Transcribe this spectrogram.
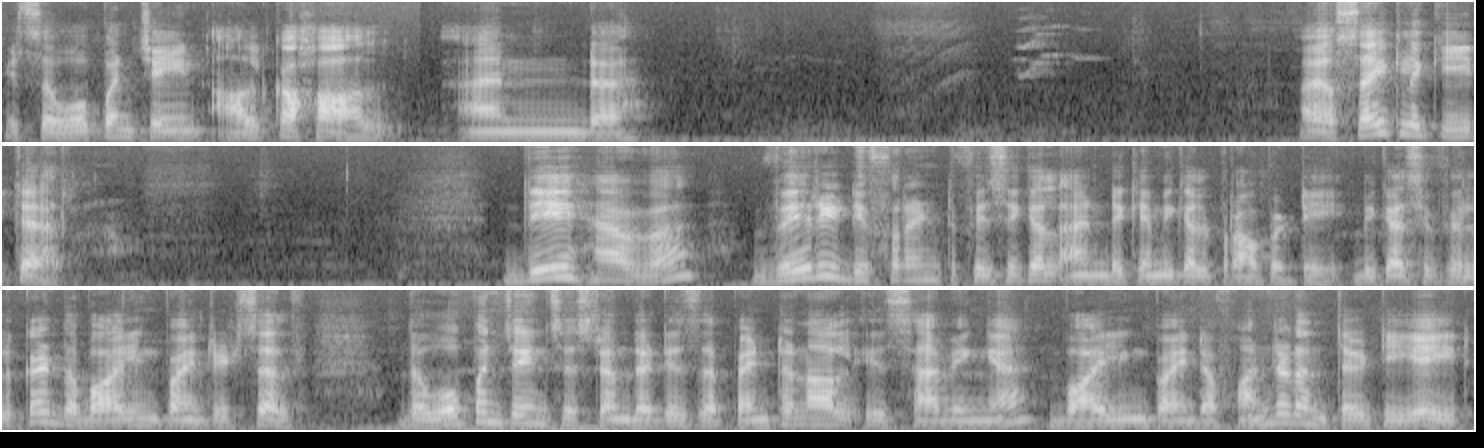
it is a open chain alcohol and uh, a cyclic ether, they have a very different physical and chemical property because if you look at the boiling point itself the open chain system that is the pentanol is having a boiling point of 138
